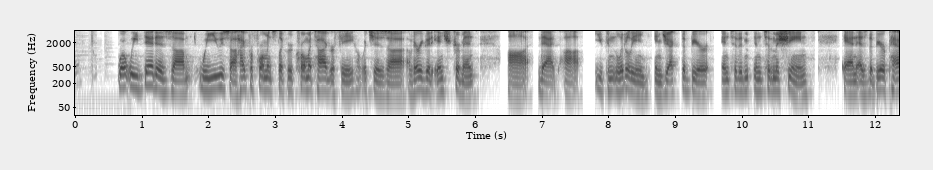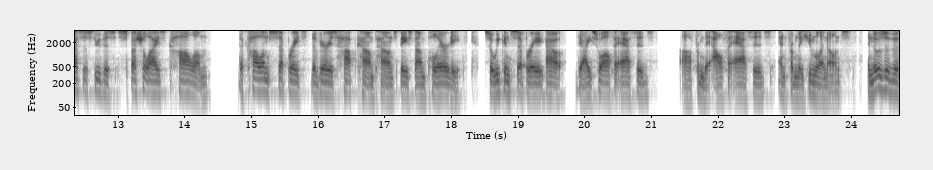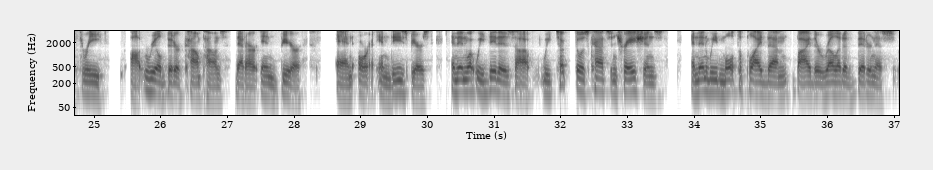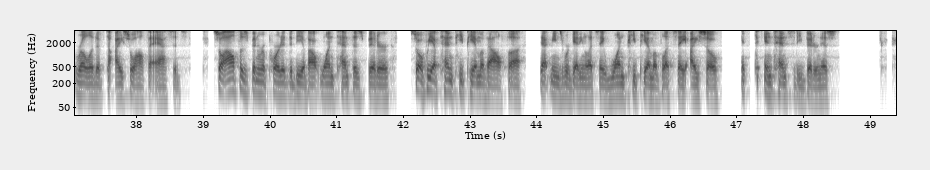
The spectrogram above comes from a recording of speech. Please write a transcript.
what we did is um, we use a high performance liquid chromatography, which is a, a very good instrument uh, that uh, you can literally inject the beer into the into the machine, and as the beer passes through this specialized column, the column separates the various hop compounds based on polarity. So we can separate out the isoalpha acids uh, from the alpha acids and from the humulinones. And those are the three uh, real bitter compounds that are in beer and or in these beers. And then what we did is uh, we took those concentrations and then we multiplied them by their relative bitterness relative to isoalpha acids. So alpha has been reported to be about one tenth as bitter. So if we have 10 ppm of alpha, that means we're getting, let's say, one ppm of, let's say, iso intensity bitterness.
